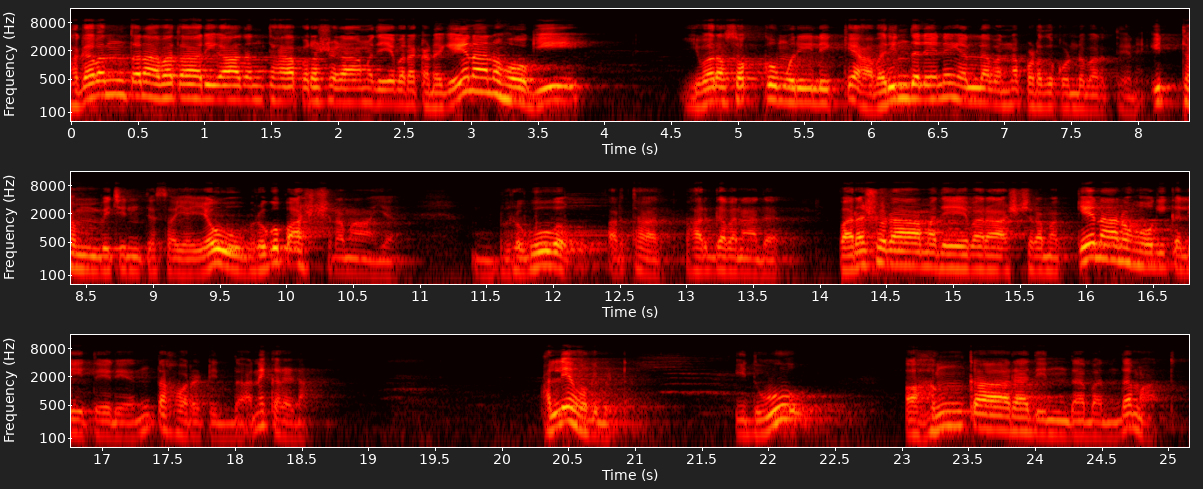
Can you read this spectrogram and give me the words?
ಭಗವಂತನ ಅವತಾರಿಗಾದಂತಹ ಪರಶುರಾಮ ದೇವರ ಕಡೆಗೆ ನಾನು ಹೋಗಿ ಇವರ ಸೊಕ್ಕು ಮುರಿಲಿಕ್ಕೆ ಅವರಿಂದಲೇನೆ ಎಲ್ಲವನ್ನ ಪಡೆದುಕೊಂಡು ಬರ್ತೇನೆ. ಇತ್ತಂ ವಿಚಿಂತ್ಯ ಸಯಯೌ ಭೃಗುಪಾಶ್ರಮಾಯ. ಭೃಗು ಅರ್ಥಾತ್ ಭಾರ್ಗವನಾದ ಪರಶುರಾಮ ದೇವರ ಆಶ್ರಮಕ್ಕೆ ನಾನು ಹೋಗಿ ಕಲಿತೇನೆ ಅಂತ ಹೊರಟಿದ್ದಾನೆ ಕರ್ಣ. ಅಲ್ಲೇ ಹೋಗಿಬಿಟ್ಟ. ಇದು ಅಹಂಕಾರದಿಂದ ಬಂದ ಮಾತು.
